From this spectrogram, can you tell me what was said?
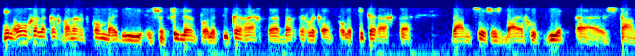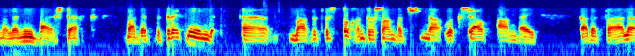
en ongelukkig wanneer dit kom by die siviele en politieke regte, burgerlike en politieke regte, dan soos ons baie goed weet, uh, staan hulle nie baie sterk. Maar dit betref nie en uh, maar dit is tog interessant dat China ook self aandui dat dit vir hulle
